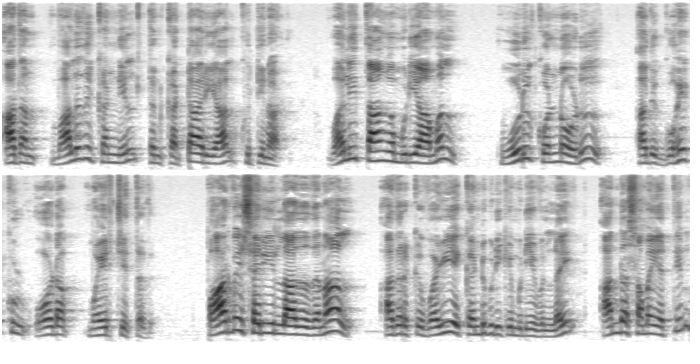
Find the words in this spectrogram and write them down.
அதன் வலது கண்ணில் தன் கட்டாரியால் குத்தினாள். வலி தாங்க முடியாமல் ஒரு கொன்னோடு அது குகைக்குள் ஓட முயற்சித்தது. பார்வை சரியில்லாததனால் அதற்கு வழியை கண்டுபிடிக்க முடியவில்லை. அந்த சமயத்தில்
